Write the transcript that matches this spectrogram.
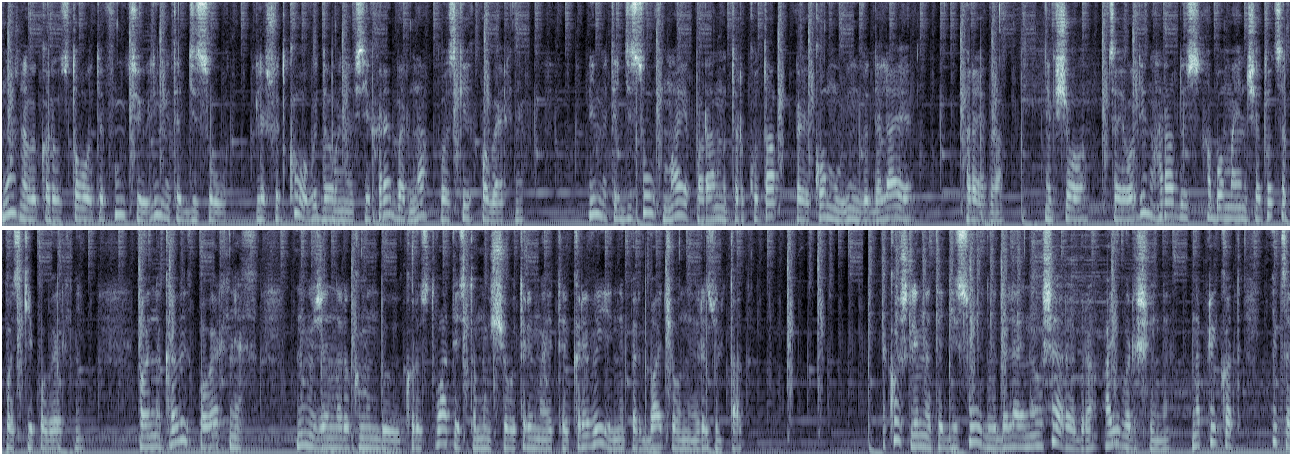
Можна використовувати функцію Limited Dissolve для швидкого видалення всіх ребер на плоских поверхнях. Limited Dissolve має параметр кута, при якому він видаляє ребра. Якщо це 1 градус або менше, то це плоскі поверхні. Але на кривих поверхнях ним вже не рекомендую користуватись, тому що отримаєте кривий і непередбачуваний результат. Також Limited Dissolve видаляє не лише ребра, а й вершини. Наприклад, я це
